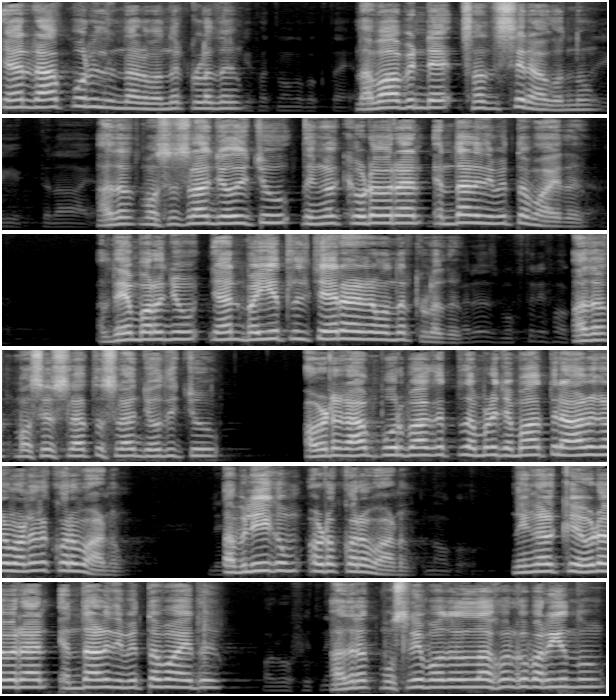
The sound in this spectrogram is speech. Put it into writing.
ഞാൻ റാംപൂരിൽ നിന്നാണ് വന്നിട്ടുള്ളത്. നവാബിന്റെ സദസ്യനാകുന്നു. ഹജറത് മൊസസ്ലാം ചോദിച്ചു നിങ്ങൾക്ക് ഇവിടെ വരാൻ എന്താണ് നിമിത്തമായത്? അദ്ദേഹം പറഞ്ഞു ഞാൻ ബയ്യത്തിൽ ചേരാനാണ് വന്നിട്ടുള്ളത്. ഹജറത് മസീദ് വസ്ലാം ചോദിച്ചു അവിടെ രാംപൂർ ഭാഗത്ത് നമ്മുടെ ജമാഅത്തിലെ ആളുകൾ വളരെ കുറവാണ്. തബ്ലീഗും അവിടെ കുറവാണ്. നിങ്ങൾക്ക് എവിടെ വരാൻ എന്താണ് നിമിത്തമായത്? ഹജറത് മുസ്ലിം മോദാഹുർക്ക് പറയുന്നു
